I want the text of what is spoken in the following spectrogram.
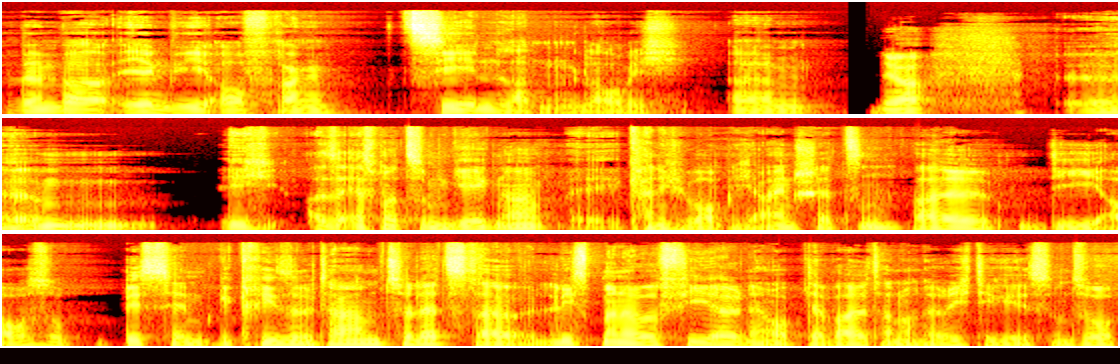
wenn wir irgendwie auf Rang 10 landen, glaube ich. Ähm, Ja, ähm, ich, also erstmal zum Gegner äh, kann ich überhaupt nicht einschätzen, weil die auch so ein bisschen gekriselt haben zuletzt. Da liest man aber viel, ne, ob der Walter noch der richtige ist und so.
